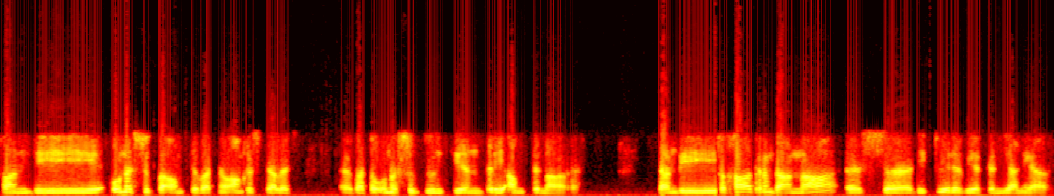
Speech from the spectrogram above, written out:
van die ondersoekbeampte wat nou aangestel is uh, wat 'n ondersoek doen teen drie amptenare. Dan die vergadering daarna is uh, die tweede week in Januarie.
